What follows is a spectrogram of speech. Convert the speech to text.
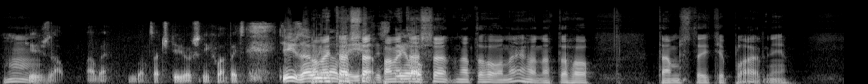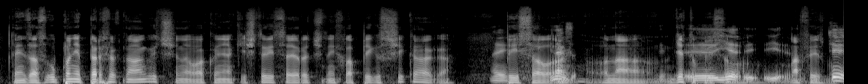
Hmm. Tiež zaujímavé. 24-ročný chlapec. Tiež zaujímavé pamätáš je, sa, že pamätáš strieľal... sa na toho oného, na toho tam z tej teplárne? Ten zase úplne perfektnou angličtinou, ako nejaký 40-ročný chlapík z Chicaga. Hej. Písal Inak, na, kde to písal? Je, je, na Facebooku? Tie,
